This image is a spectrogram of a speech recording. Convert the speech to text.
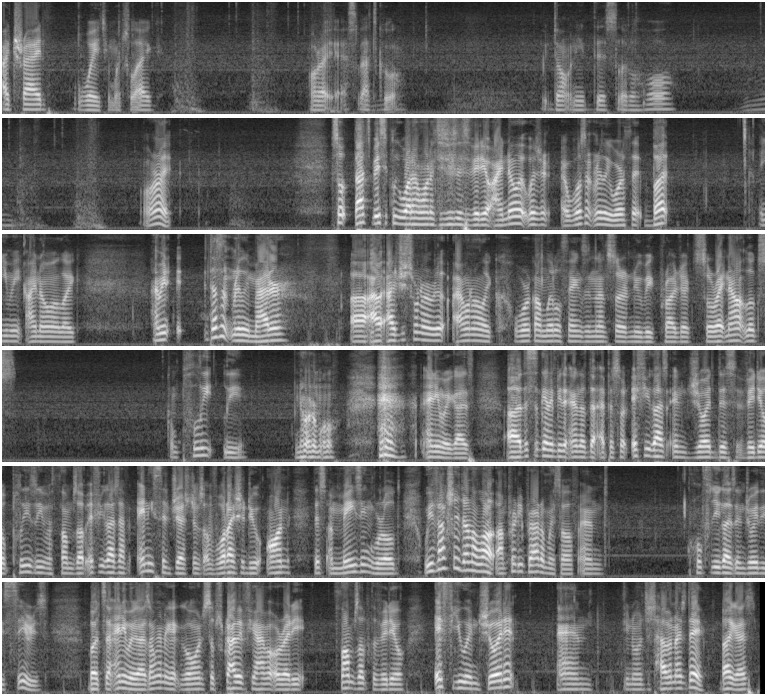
I tried way too much lag. Alright, yeah, so that's cool. We don't need this little hole. Alright. So that's basically what I wanted to do this video. I know it wasn't it wasn't really worth it, but you mean I know like I mean it, it doesn't really matter. Uh, I I just want to I want to like work on little things and then start a new big project. So right now it looks completely normal. anyway, guys, uh, this is going to be the end of the episode. If you guys enjoyed this video, please leave a thumbs up. If you guys have any suggestions of what I should do on this amazing world, we've actually done a lot. I'm pretty proud of myself, and hopefully you guys enjoy this series. But uh, anyway, guys, I'm going to get going. Subscribe if you haven't already. Thumbs up the video if you enjoyed it, and, you know, just have a nice day. Bye, guys.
